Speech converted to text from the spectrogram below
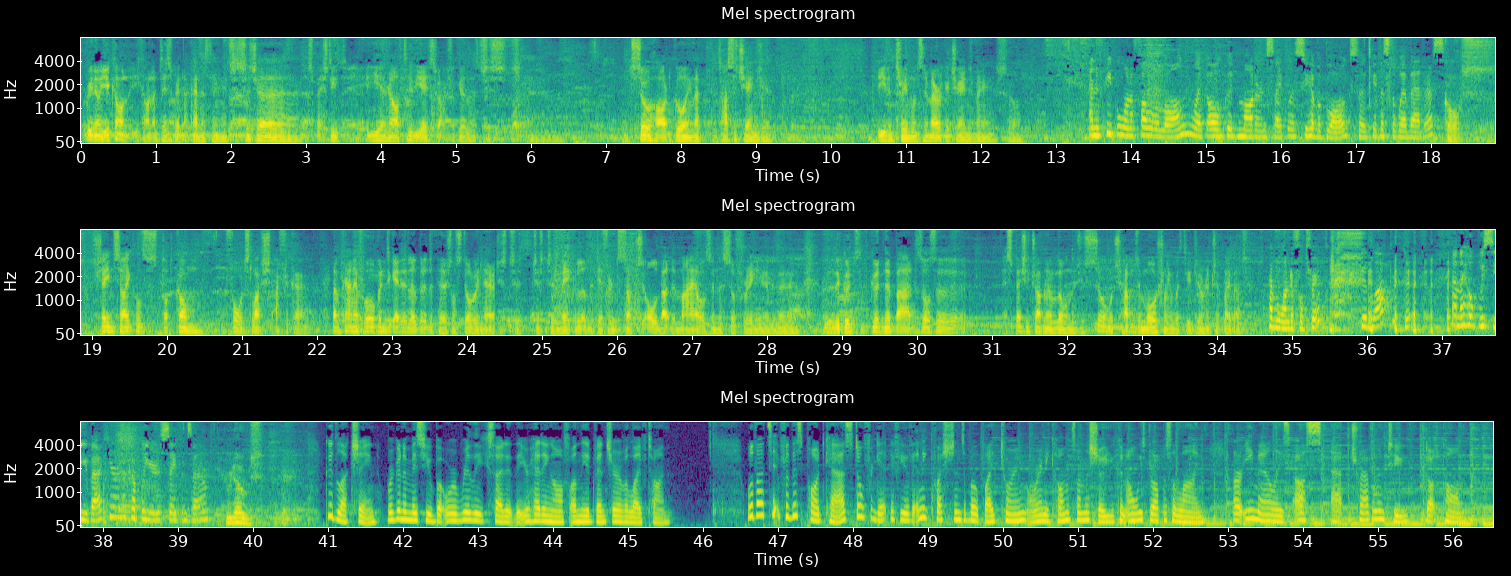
But you know, you can't you can't anticipate that kind of thing. It's such a, especially a year and a half, two years to Africa. That's just uh, it's so hard going that it has to change you. Even three months in America changed me. So. And if people want to follow along, like all good modern cyclists, you have a blog, so give us the web address. Of course. ShaneCycles.com forward slash Africa. I'm kind of hoping to get a little bit of the personal story in there, just to just to make a little bit different. It's not all about the miles and the suffering and the, the good, the good and the bad. There's also, especially traveling alone, there's just so much happens emotionally with you during a trip like that. Have a wonderful trip. good luck, and I hope we see you back here in a couple of years, safe and sound. Who knows? Good luck, Shane. We're going to miss you, but we're really excited that you're heading off on the adventure of a lifetime. Well, that's it for this podcast. Don't forget, if you have any questions about bike touring or any comments on the show, you can always drop us a line. Our email is us at traveling2.com.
